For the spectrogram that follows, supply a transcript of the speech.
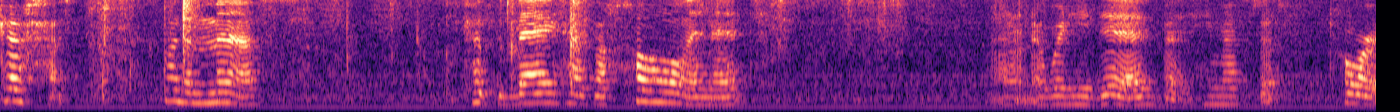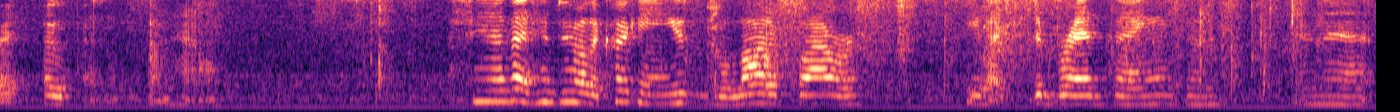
God, what a mess. Because the bag has a hole in it. I don't know what he did, but he must have tore it open somehow. See, I let him do all the cooking. He uses a lot of flour. He likes to bread things and, and that.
